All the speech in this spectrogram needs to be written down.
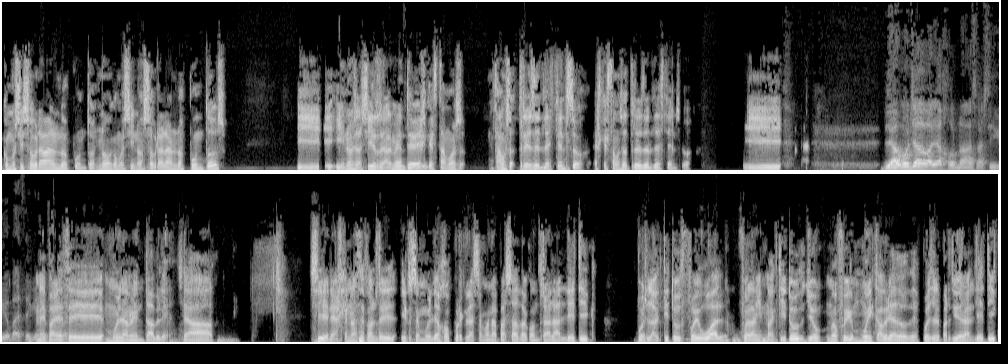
como si sobraban los puntos, ¿no? Como si nos sobraran los puntos y, y no es así realmente, es que estamos, estamos a tres del descenso, es que estamos a tres del descenso. Y Llevamos ya varias jornadas así que parece que... me parece muy lamentable. O sea, sí, es que no hace falta ir- irse muy lejos porque la semana pasada contra el Athletic, pues la actitud fue igual, fue la misma actitud. Yo me fui muy cabreado después del partido del Athletic.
